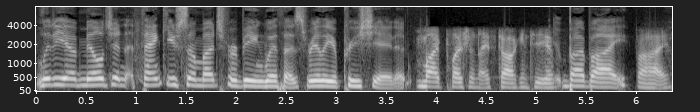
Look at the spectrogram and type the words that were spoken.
Lydia Miljan, thank you so much for being with us. Really appreciate it. My pleasure. Nice talking to you. Bye bye. Bye.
